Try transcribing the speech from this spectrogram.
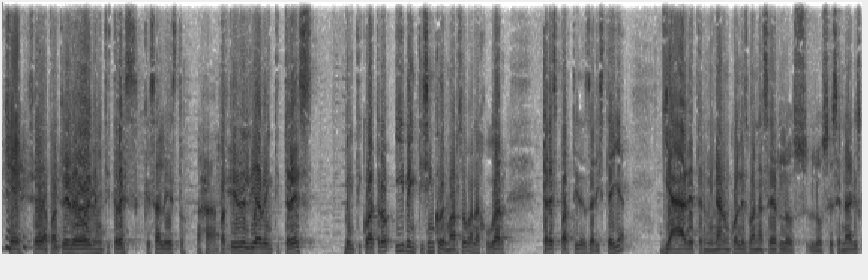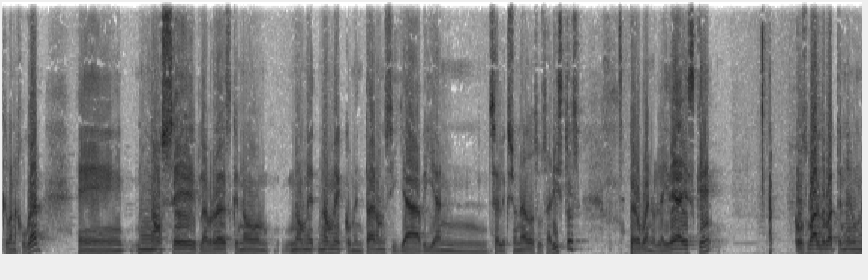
Sí, sí, a partir de hoy 23 que sale esto. Ajá, a partir del día 23, 24 y 25 de marzo van a jugar tres partidas de Aristella. Ya determinaron cuáles van a ser los, los escenarios que van a jugar. Eh, no sé, la verdad es que no, no, me, no me comentaron si ya habían seleccionado a sus aristos. Pero bueno, la idea es que Osvaldo va a tener un,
